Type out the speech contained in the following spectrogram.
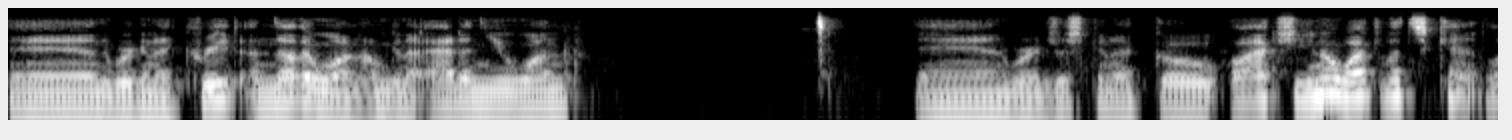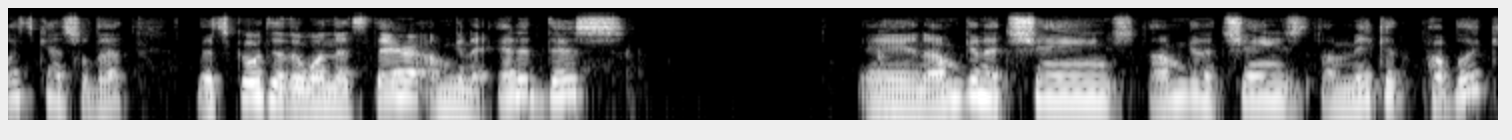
And we're going to create another one. I'm going to add a new one. And we're just going to go oh actually you know what? Let's can let's cancel that. Let's go to the one that's there. I'm going to edit this. And I'm going to change I'm going to change I'll make it public.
